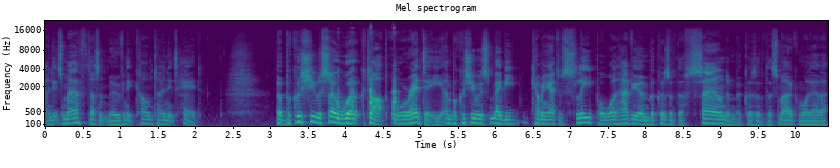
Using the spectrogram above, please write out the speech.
and its mouth doesn't move and it can't turn its head. But because she was so worked up already, and because she was maybe coming out of sleep or what have you, and because of the sound and because of the smoke and whatever,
